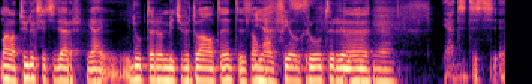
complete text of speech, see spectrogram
maar natuurlijk zit je daar, ja, je loopt daar een beetje verdwaald. Hè. Het is allemaal Ja, veel is groter. eh, Ja. Ja, het, is, eh,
